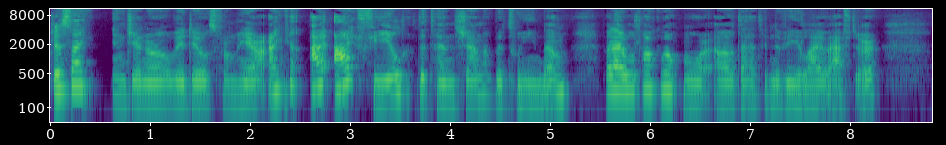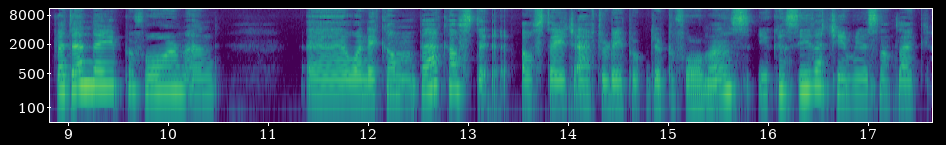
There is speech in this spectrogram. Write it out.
just like in general videos from here i can i i feel the tension between them but i will talk about more about that in the v live after but then they perform and uh, when they come back off, sta- off stage after they, their performance, you can see that Jimin is not like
